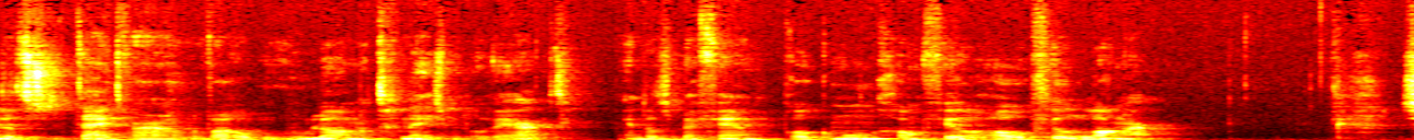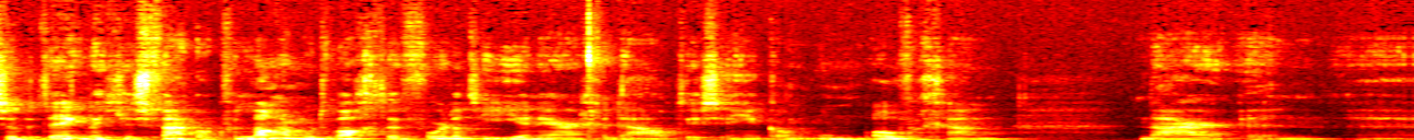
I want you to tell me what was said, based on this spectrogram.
dat is de tijd waar, waarop, hoe lang het geneesmiddel werkt. En dat is bij Femprocomon gewoon veel, hoog, veel langer. Dus dat betekent dat je dus vaak ook langer moet wachten voordat die INR gedaald is. En je kan overgaan naar, een, uh,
